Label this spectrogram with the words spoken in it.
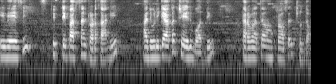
ఇవి వేసి ఫిఫ్టీ పర్సెంట్ ఉడకాలి. అది ఉడికాక చేదు పోద్ది. తర్వాత ప్రాసెస్ చూద్దాం.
